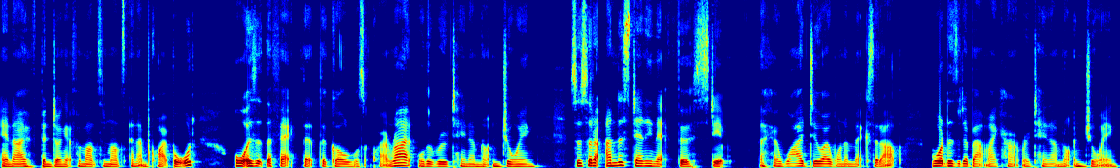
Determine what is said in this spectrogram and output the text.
and I've been doing it for months and months and I'm quite bored? Or is it the fact that the goal wasn't quite right or the routine I'm not enjoying? So, sort of understanding that first step okay, why do I want to mix it up? What is it about my current routine I'm not enjoying?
